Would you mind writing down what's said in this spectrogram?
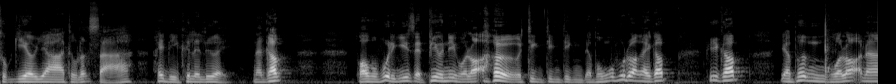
ถูกเยียวยาถูกรักษาให้ดีขึ้นเรื่อยๆนะครับ พอผมพูดอย่างนี้เสร็จพี่คนนี้หัวเราะเออจริงจริงจริงแต่ผมก็พูดว่าไงครับ พี่ครับ อย่าเพิ่งหัวเราะนะ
